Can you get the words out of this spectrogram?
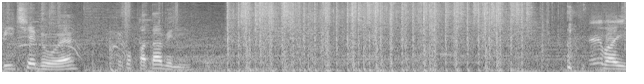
पीछे दो है। को पता भी नहीं। भाई।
